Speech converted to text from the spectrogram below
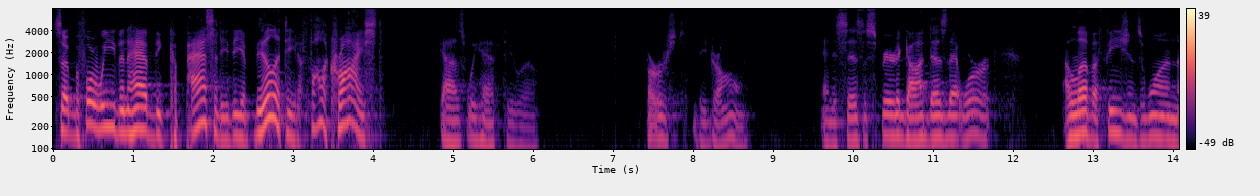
So before we even have the capacity, the ability to follow Christ, guys, we have to uh, first be drawn. And it says the Spirit of God does that work. I love Ephesians 1,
